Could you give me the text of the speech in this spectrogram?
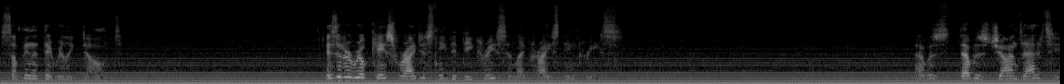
something that they really don't? Is it a real case where I just need to decrease and let Christ increase? That was, that was John's attitude.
